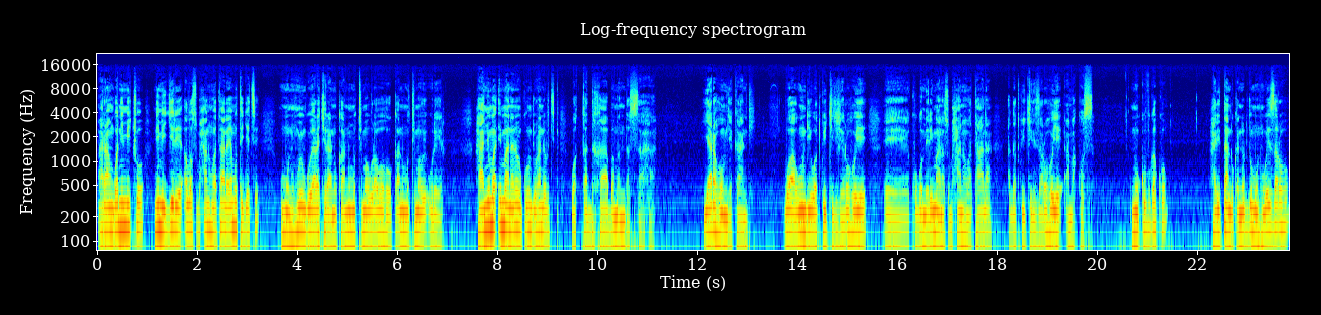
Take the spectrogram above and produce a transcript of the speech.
arangwa n'imico n'imigirire Allah subhanahu wa ta'ala yamutegetse umuntu nk'uyu nguyu yarakiranuka n'umutima we urabohoka n'umutima we urera. Hanyuma imana na yo ku rundi ruhande iravuga iti, wa kad khaba man yarahombye kandi. Wa wundi watwikirije roho ye eh, kugomera imana subhanahu wa ta'ala agatwikiriza roho ye amakosa. Ni ukuvuga ko hari itandukaniro ry'umuntu weza roho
